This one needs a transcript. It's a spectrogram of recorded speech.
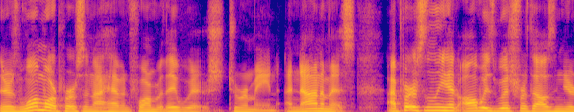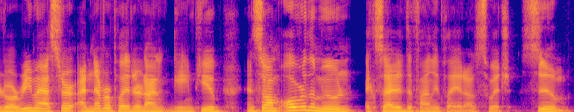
there's one more person I have informed, but they wish to remain anonymous. I personally had always wished for Thousand Year Door Remaster. I never played it on GameCube, and so I'm over the moon, excited to finally play it on Switch soon.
